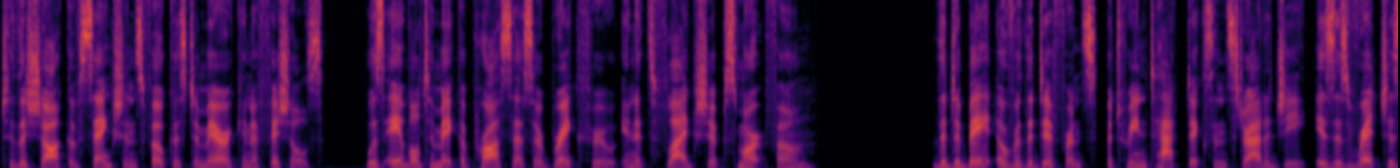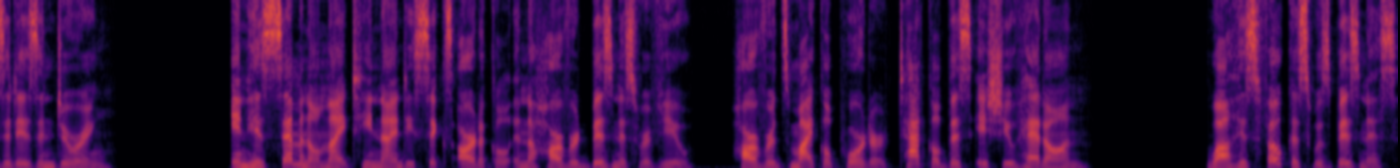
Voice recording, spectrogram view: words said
to the shock of sanctions focused American officials, was able to make a processor breakthrough in its flagship smartphone. The debate over the difference between tactics and strategy is as rich as it is enduring. In his seminal 1996 article in the Harvard Business Review, Harvard's Michael Porter tackled this issue head on. While his focus was business,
